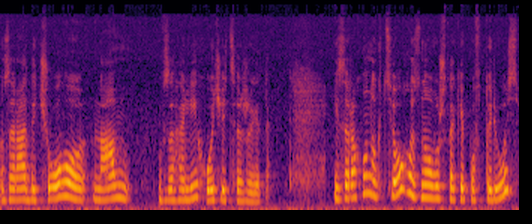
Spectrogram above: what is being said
заради чого нам взагалі хочеться жити. І за рахунок цього, знову ж таки, повторюсь,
